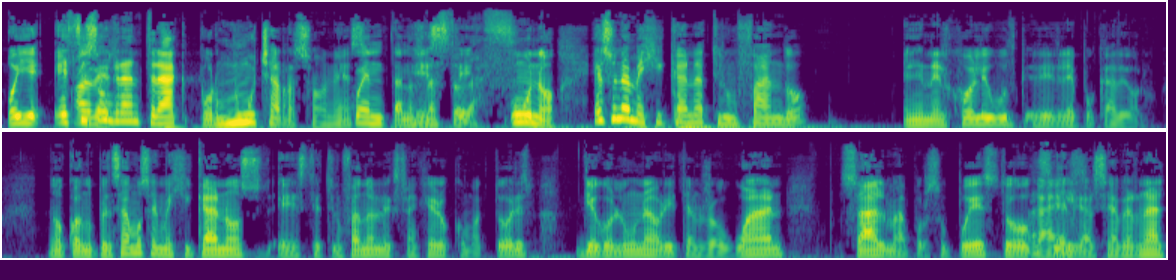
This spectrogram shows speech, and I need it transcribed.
Oye, este A es un ver. gran track por muchas razones. Cuéntanoslas Este, todas. Uno, es una mexicana triunfando en el Hollywood de la época de oro. ¿No? Cuando pensamos en mexicanos este, triunfando en el extranjero como actores, Diego Luna ahorita en Rogue One, Salma, por supuesto, Así Gael es. García Bernal.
